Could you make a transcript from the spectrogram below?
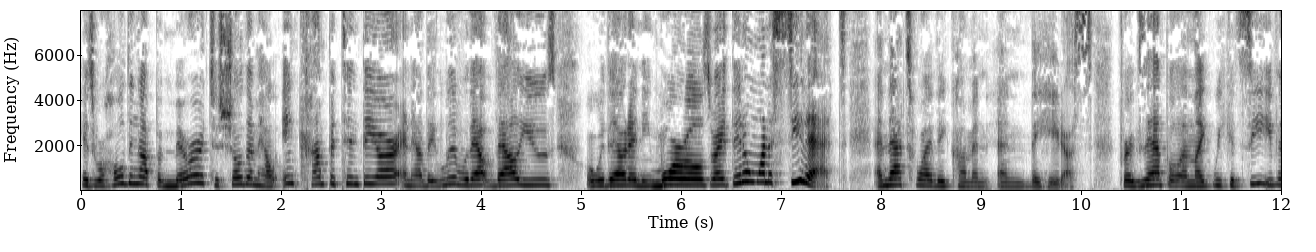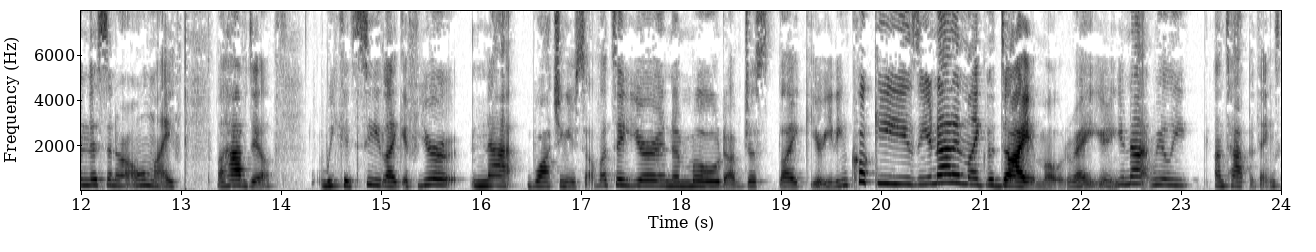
is we're holding up a mirror to show them how incompetent they are and how they live without values or without any morals, right? They don't want to see that. And that's why they come and, and they hate us. For example, and like we could see even this in our own life, Lahavdil, we could see like if you're not watching yourself let's say you're in a mode of just like you're eating cookies you're not in like the diet mode right you're, you're not really on top of things.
